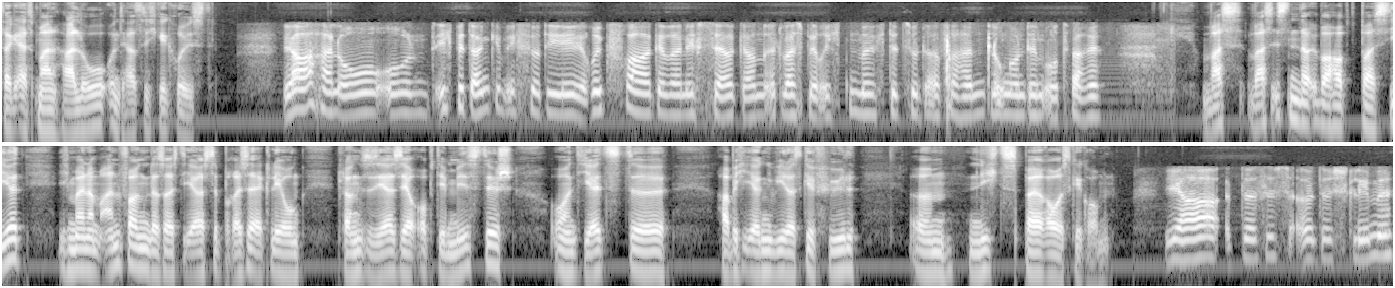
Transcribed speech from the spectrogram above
sage erstmal Hallo und herzlich gegrüßt. Ja, hallo und ich bedanke mich für die Rückfrage, weil ich sehr gern etwas berichten möchte zu der Verhandlung und dem Urteil. Was, was ist denn da überhaupt passiert? Ich meine, am Anfang, das heißt, die erste Presseerklärung klang sehr, sehr optimistisch und jetzt äh, habe ich irgendwie das Gefühl, ähm, nichts bei rausgekommen. Ja, das ist äh, das Schlimme,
